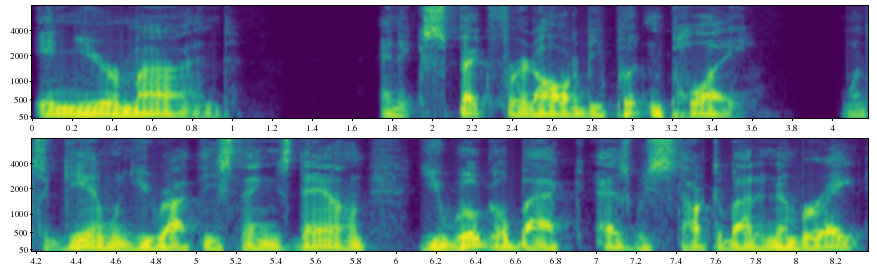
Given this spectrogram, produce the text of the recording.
in your mind and expect for it all to be put in play. Once again, when you write these things down, you will go back, as we talked about in number eight,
